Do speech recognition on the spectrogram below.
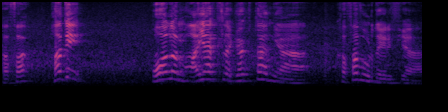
Kafa. Hadi. Oğlum ayakla gökten ya. Kafa vurdu herif ya.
